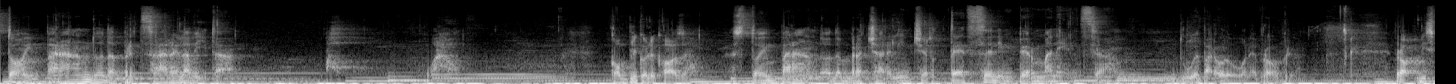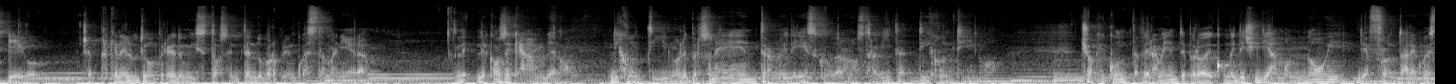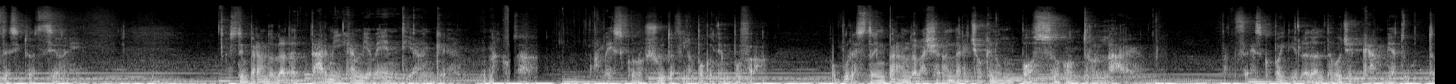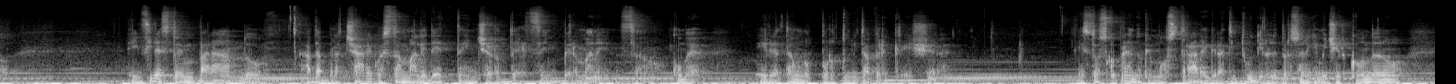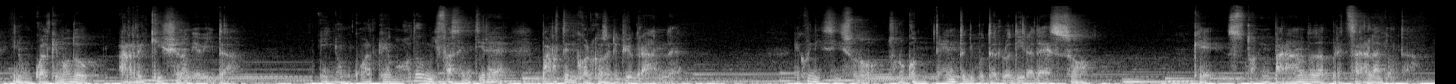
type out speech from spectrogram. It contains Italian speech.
Sto imparando ad apprezzare la vita. Oh, wow. Complico le cose. Sto imparando ad abbracciare l'incertezza e l'impermanenza. Due parolone proprio. Però vi spiego, cioè perché nell'ultimo periodo mi sto sentendo proprio in questa maniera. Le, le cose cambiano, di continuo, le persone entrano ed escono dalla nostra vita di continuo. Ciò che conta veramente però è come decidiamo noi di affrontare queste situazioni. Sto imparando ad adattarmi ai cambiamenti anche, una cosa a me sconosciuta fino a poco tempo fa. Oppure sto imparando a lasciare andare ciò che non posso controllare. Pazzesco, poi dirlo ad alta voce cambia tutto. E infine sto imparando ad abbracciare questa maledetta incertezza, impermanenza, come in realtà un'opportunità per crescere. E sto scoprendo che mostrare gratitudine alle persone che mi circondano in un qualche modo arricchisce la mia vita. In un qualche modo mi fa sentire parte di qualcosa di più grande. E quindi sì, sono, sono contento di poterlo dire adesso che sto imparando ad apprezzare la vita.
